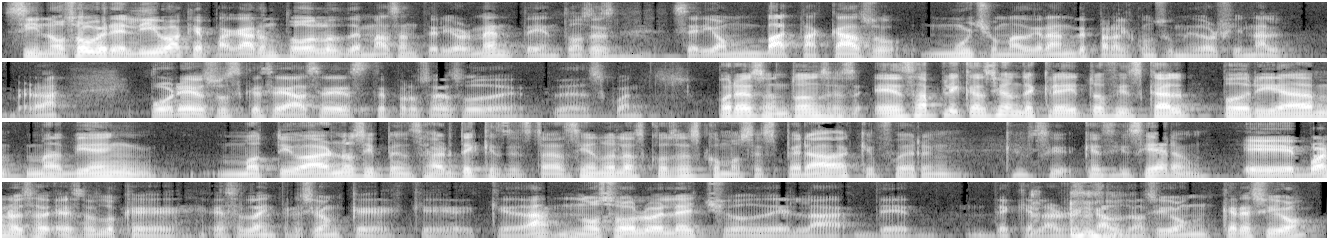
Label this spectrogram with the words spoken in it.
sino sobre el IVA que pagaron todos los demás anteriormente. Entonces sería un batacazo mucho más grande para el consumidor final, ¿verdad? Por eso es que se hace este proceso de, descuentos. Por eso, entonces, esa aplicación de crédito fiscal podría más bien motivarnos y pensar de que se están haciendo las cosas como se esperaba que fueran, que, se hicieran. Eh, bueno, eso, es lo que, esa es la impresión que, que, da. No solo el hecho de, la, de, de que la recaudación creció,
